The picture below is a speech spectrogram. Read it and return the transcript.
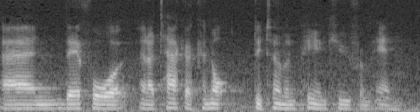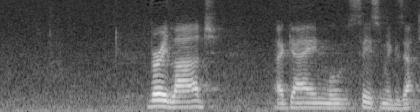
and therefore an attacker cannot determine p and q from n. Very large, again, we'll see some exa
